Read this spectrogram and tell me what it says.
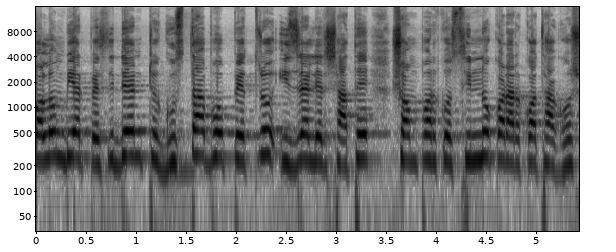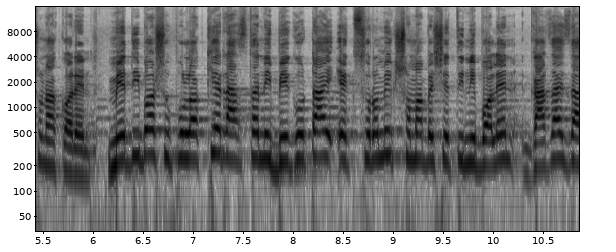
কলম্বিয়ার প্রেসিডেন্ট গুস্তাভো পেত্রো ইসরায়েলের সাথে সম্পর্ক ছিন্ন করার কথা ঘোষণা করেন। মে দিবস উপলক্ষে রাজধানী বেগোটায় এক শ্রমিক সমাবেশে তিনি বলেন, গাজায় যা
